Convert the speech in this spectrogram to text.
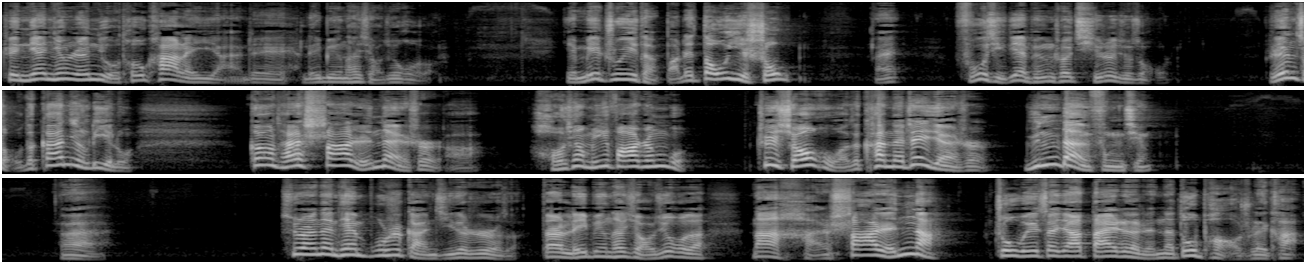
这年轻人扭头看了一眼这雷兵他小舅子，也没追他，把这刀一收，哎，扶起电瓶车，骑着就走了。人走的干净利落。刚才杀人那事儿啊，好像没发生过。这小伙子看待这件事云淡风轻。哎，虽然那天不是赶集的日子，但是雷兵他小舅子那喊杀人呐，周围在家待着的人呢都跑出来看。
